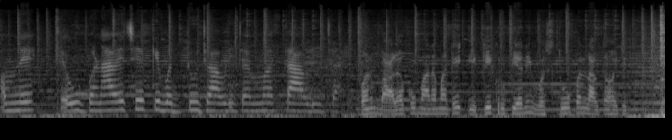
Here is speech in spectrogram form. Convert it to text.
અમને એવું ભણાવે છે કે બધું જ આવડી જાય મસ્ત આવડી જાય. પણ બાળકો મારા માટે એક એક રૂપિયાની વસ્તુઓ પણ લાવતા હોય છે.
